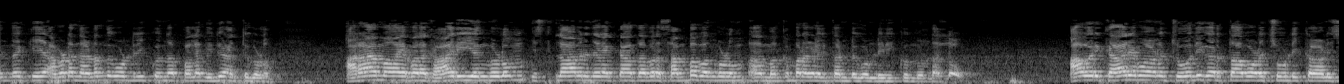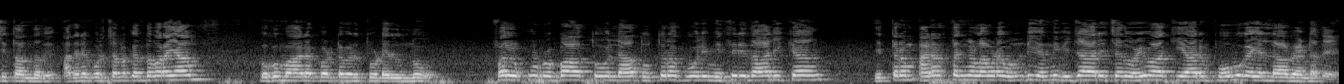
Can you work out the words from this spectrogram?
എന്തൊക്കെ? അവിടെ നടന്നുകൊണ്ടിരിക്കുന്ന പല വിദ്യാർത്ഥികളും അറാമായ പല കാര്യങ്ങളും ഇസ്ലാമിന് നിരക്കാത്ത പല സംഭവങ്ങളും ആ മക്ബറകളിൽ കണ്ടുകൊണ്ടിരിക്കുന്നുണ്ടല്ലോ. ആ ഒരു കാര്യമാണ് ചോദ്യകർത്താവോടെ ചൂണ്ടിക്കാണിച്ച് തന്നത്. അതിനെക്കുറിച്ച് നമുക്ക് എന്ത് പറയാം? ബഹുമാനപ്പെട്ടവർ തുടരുന്നു. ഫൽ ഇത്തരം അനർത്ഥങ്ങൾ അവിടെ ഉണ്ട് എന്ന് വിചാരിച്ചത് ഒഴിവാക്കിയാലും പോവുകയല്ല വേണ്ടത്.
